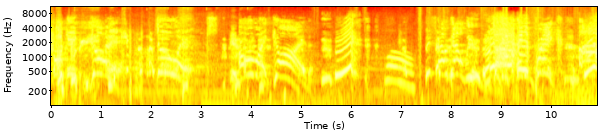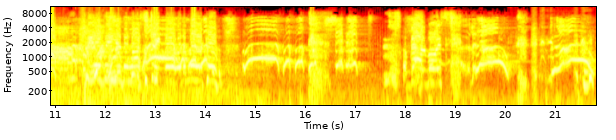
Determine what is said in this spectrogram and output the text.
fucking got it! Do it! Oh my god! Whoa! They found out we took an extended break! Ah! POV, you're the last straight man in America! Shit! I'm down, boys! No! No!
